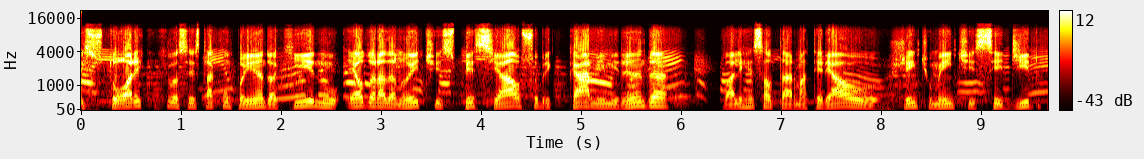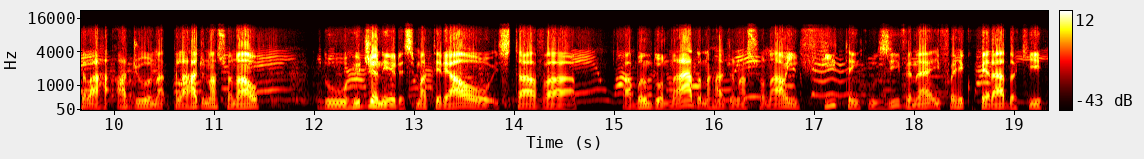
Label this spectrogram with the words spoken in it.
histórico que você está acompanhando aqui no Eldorado à Noite, especial sobre Carmen Miranda. Vale ressaltar, material gentilmente cedido pela Rádio, pela Rádio Nacional do Rio de Janeiro. Esse material estava abandonado na Rádio Nacional, em fita inclusive, né? E foi recuperado aqui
